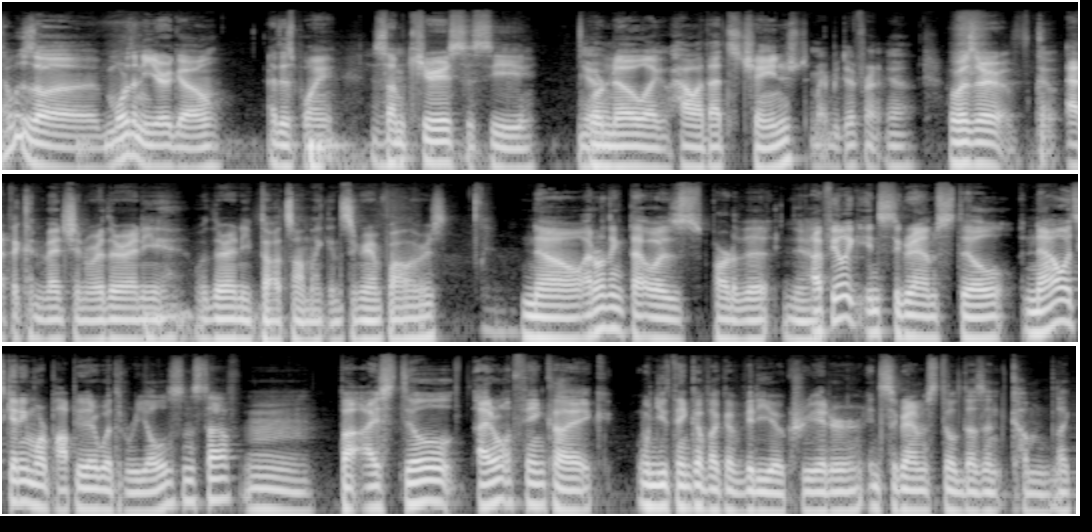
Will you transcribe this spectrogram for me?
that was uh, more than a year ago at this point so i'm mm-hmm. curious to see Yeah. or know like how that's changed It might be different, yeah. Or was there at the convention? Were there any? Were there any thoughts on like Instagram followers? no i don't think that was part of it Yeah. i feel like instagram still now it's getting more popular with reels and stuff mm. but i still i don't think like when you think of like a video creator instagram still doesn't come like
